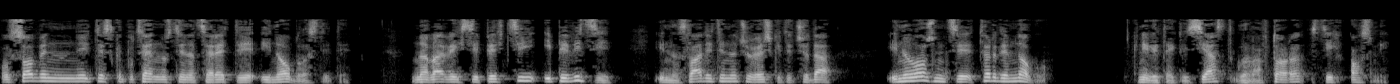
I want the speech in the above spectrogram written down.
особените скъпоценности на царете и на областите. Набавих си певци и певици и насладите на човешките чеда и наложници твърде много. Книгата Еклесиаст, глава 2, стих 8.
